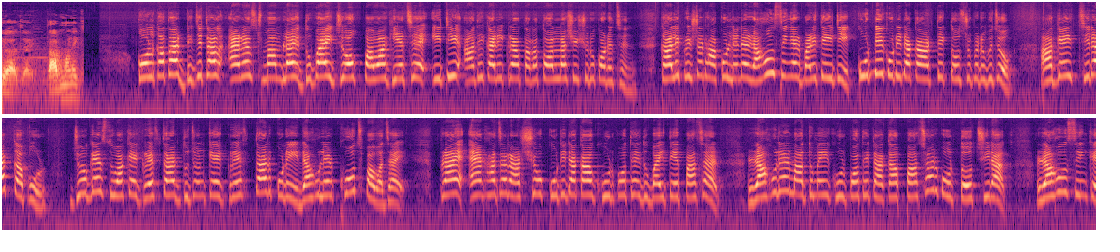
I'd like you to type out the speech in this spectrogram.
দেওয়া যায়। তার মানে কলকাতার ডিজিটাল অ্যারেস্ট মামলায় দুবাই যোগ পাওয়া গিয়েছে। ইটি আধিকারিকরা তারা তল্লাশি শুরু করেছেন। কালীকৃষ্ণ ঠাকুর লেনের রাহুল সিং এর বাড়িতে ইটি কোটি কোটি টাকা আর্থিক তছরূপের অভিযোগ। আগেই চিরাগ কাপুর, যোগেশ দুয়াকে গ্রেফতার, দুজনকে গ্রেফতার করেই রাহুলের খোঁজ পাওয়া যায়। প্রায় এক হাজার আটশো কোটি টাকা ঘুরপথে দুবাইতে পাচার। রাহুলের মাধ্যমেই ঘুরপথে টাকা পাচার করত চিরাগ। রাহুল সিংকে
